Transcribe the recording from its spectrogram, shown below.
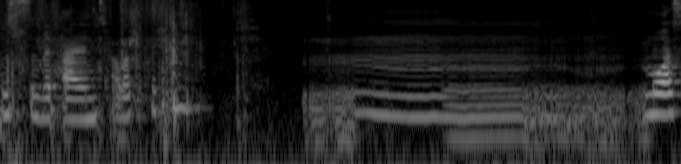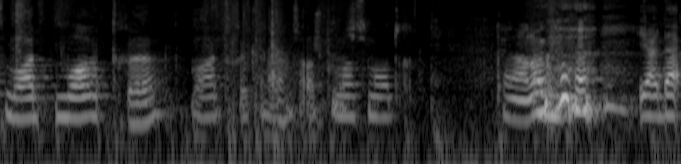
Liste mit allen Zaubersprüchen. Mm, Mors, Mord, Mordre. Mordre, keine Ahnung, Zauberspruch. Mosmord. Keine Ahnung. Ja, da,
